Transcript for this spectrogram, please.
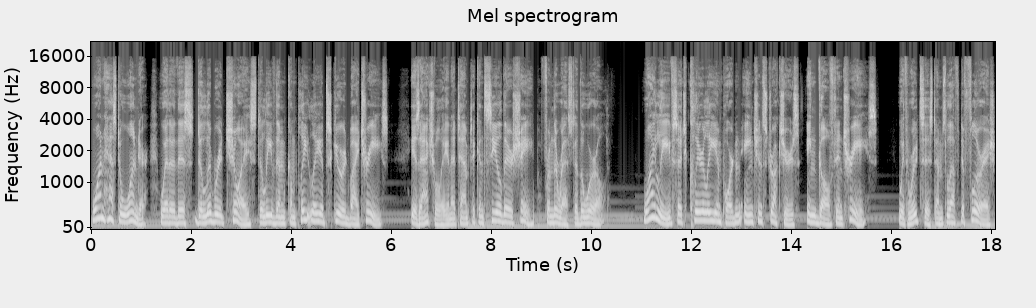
One has to wonder whether this deliberate choice to leave them completely obscured by trees is actually an attempt to conceal their shape from the rest of the world. Why leave such clearly important ancient structures engulfed in trees, with root systems left to flourish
